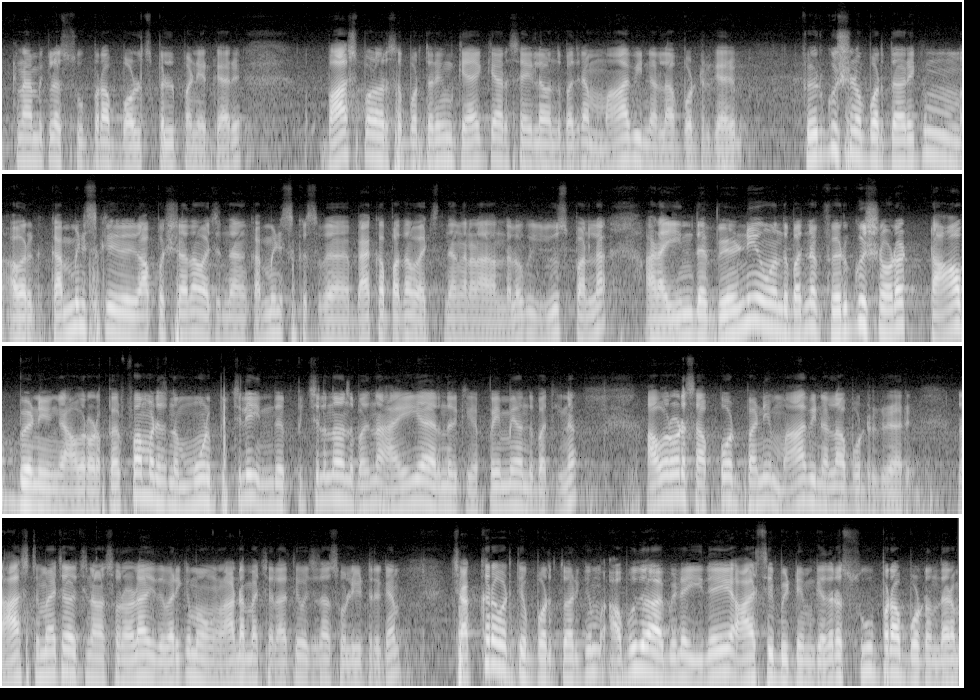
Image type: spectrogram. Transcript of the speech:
எக்கனாமிக்கில் சூப்பராக பவுல் ஸ்பெல் பண்ணியிருக்காரு பாஸ் பவுலர்ஸை பொறுத்த வரைக்கும் கேகேஆர் சைடில் வந்து பார்த்தீங்கன்னா மாவி நல்லா போட்டிருக்காரு. ஃபெர்குஷனை பொறுத்த வரைக்கும் அவருக்கு கம்யூனிஸ்ட்க்கு ஆப்போசிட்டாக தான் வச்சுருந்தாங்க. கம்யூனிஸ்ட்க்கு பேக்கப்பாக தான் வச்சுருந்தாங்க. ஆனால் அந்தளவுக்கு யூஸ் பண்ணல. ஆனால் இந்த வெனியூ வந்து பார்த்தீங்கன்னா ஃபெர்குஷனோட டாப் வெனியூங்க அவரோட பெர்ஃபார்மன்ஸ் இந்த மூணு பிச்சிலே இந்த பிச்சில் தான் வந்து பார்த்தீங்கன்னா ஹையாக இருந்திருக்கு. எப்பயுமே வந்து பார்த்தீங்கன்னா அவரோட சப்போர்ட் பண்ணி மாவி நல்லா போட்டிருக்கிறாரு. லாஸ்ட் மேட்சை வச்சு நான் சொல்லலை இது வரைக்கும் அவங்க ஆட மேட்ச் எல்லாத்தையும் வச்சு தான் சொல்லிட்டு இருக்கேன். சக்கரவர்த்தியை பொறுத்த வரைக்கும் அபுதாபியில் இதே ஆர்சிபி டீமுக்கு எதிராக சூப்பராக போட்டிருந்தார்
